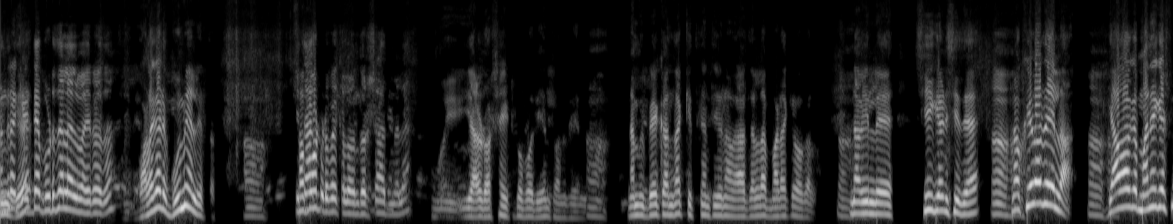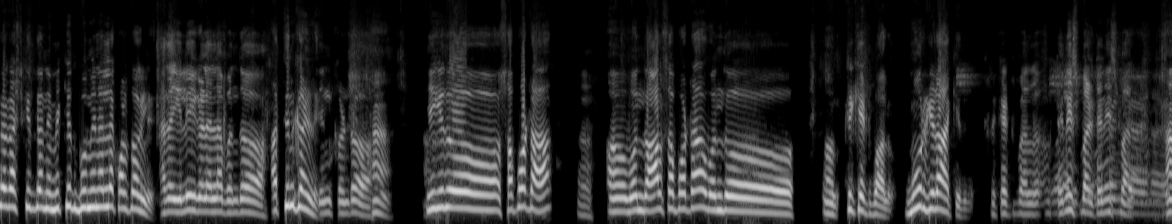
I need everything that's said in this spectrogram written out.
ಅಂದ್ರೆ ಗೆಡ್ಡೆ ಬುಡದಲ್ಲಲ್ವಾ ಇರೋದು? ಒಳಗಡೆ ಭೂಮಿಯಲ್ಲಿ ಇರ್ತದೆ. ಸಪೋರ್ಟ್ ಬಿಡ್ಬೇಕಲ್ಲ ಒಂದ್ ವರ್ಷ ಆದ್ಮೇಲೆ? ಎರಡು ವರ್ಷ ಇಟ್ಕೋಬಹುದು ಏನ್ ತೊಂದ್ರೆ ಇಲ್ಲ. ನಮಗೆ ಬೇಕಂದಾಗ ಕಿತ್ಕೊಂತೀವಿ ನಾವು ಅದೆಲ್ಲ ಮಾಡಕ್ಕೆ ಹೋಗಲ್ಲ. ನಾವ್ ನಾವಿಲ್ಲಿ ಸಿಹಿ ಗೆಣಸಿದೆ ನಾವ್ ಕೀಳೋದೇ ಇಲ್ಲ. ಯಾವಾಗ ಮನೆಗೆ ಎಷ್ಟು ಬೇಕು ಅಷ್ಟು ಕಿತ್ಕೊಂಡು ಮಿಕ್ಕಿದ ಭೂಮಿನಲ್ಲೇ ಕೊಳ್ತೋಗ್ಲಿ ಅದೇ ಇಲಿಗಳೆಲ್ಲ ಬಂದು ತಿನ್ಕೊಳ್ಳಿ. ತಿನ್ಕೊಂಡು ಈಗ ಇದು ಸಪೋಟ ಒಂದು ಆಲ್ ಸಪೋಟ ಒಂದು ಕ್ರಿಕೆಟ್ ಬಾಲ್. ಮೂರ್ ಗಿಡ ಹಾಕಿದ್ವಿ. Cricket ball tennis ball tennis ball ಹಾ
